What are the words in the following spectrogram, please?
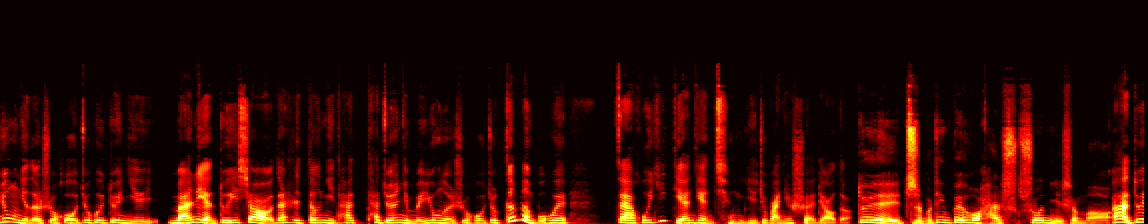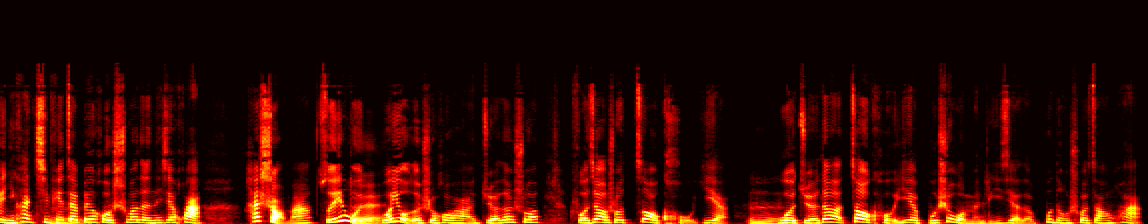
用你的时候就会对你满脸堆笑，但是等你他他觉得你没用的时候，就根本不会在乎一点点情谊就把你甩掉的。对，指不定背后还说你什么。啊，对，你看齐平在嗯背后说的那些话还少吗？所以我对。我有的时候啊，觉得说佛教说造口业，嗯，我觉得造口业不是我们理解的不能说脏话，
